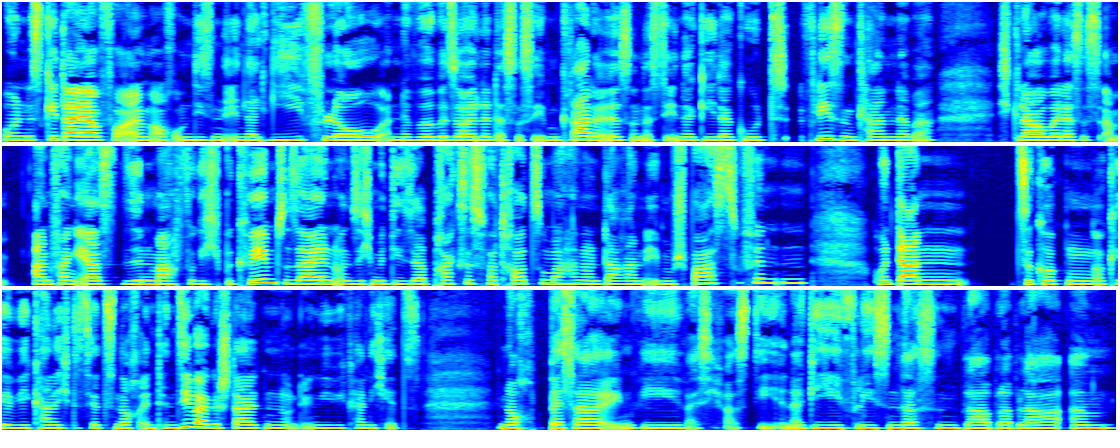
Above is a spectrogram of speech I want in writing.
Und es geht da ja vor allem auch um diesen Energieflow an der Wirbelsäule, dass es eben gerade ist und dass die Energie da gut fließen kann. Aber ich glaube, dass es am Anfang erst Sinn macht, wirklich bequem zu sein und sich mit dieser Praxis vertraut zu machen und daran eben Spaß zu finden. Und dann zu gucken, okay, wie kann ich das jetzt noch intensiver gestalten und irgendwie, wie kann ich jetzt noch besser irgendwie, weiß ich was, die Energie fließen lassen, bla bla bla. Ähm,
